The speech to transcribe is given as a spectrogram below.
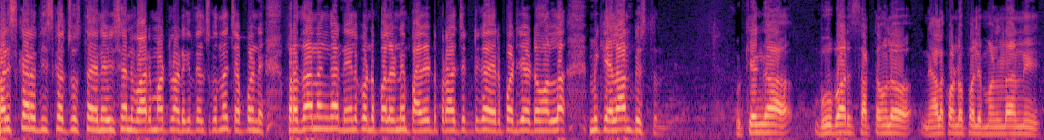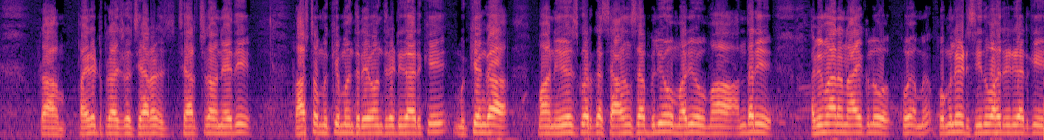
పరిష్కార దిశగా చూస్తాయనే విషయాన్ని వారి మాటలు అడిగి తెలుసుకుందాం. చెప్పండి. ప్రధానంగా నేలకొండపల్లిని పైలట్ ప్రాజెక్టుగా ఏర్పాటు చేయడం వల్ల మీకు ఎలా అనిపిస్తుంది? ముఖ్యంగా భూభారతి చట్టంలో నేలకొండపల్లి మండలాన్ని పైలట్ ప్రాజెక్టు చేర చేర్చడం అనేది రాష్ట్ర ముఖ్యమంత్రి రేవంత్ రెడ్డి గారికి ముఖ్యంగా మా నియోజకవర్గ శాసనసభ్యులు మరియు మా అందరి అభిమాన నాయకులు పొంగులేటి శ్రీనివాసరెడ్డి గారికి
